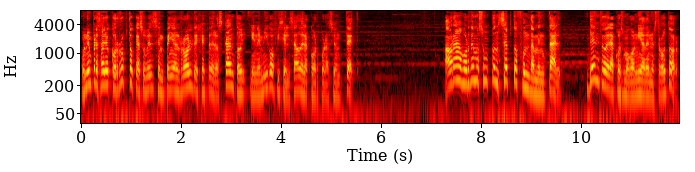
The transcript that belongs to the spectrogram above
un empresario corrupto que a su vez desempeña el rol de jefe de los Cantoy y enemigo oficializado de la corporación TED. Ahora abordemos un concepto fundamental dentro de la cosmogonía de nuestro autor,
